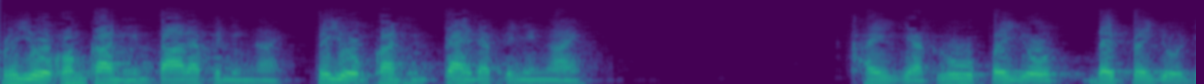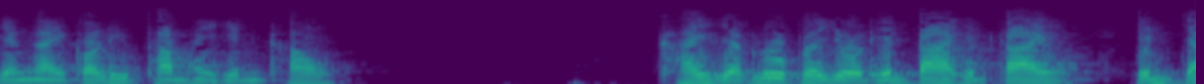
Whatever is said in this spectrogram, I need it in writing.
ประโยชน์ของการเห็นตาแล้วเป็นยังไง ประโยชน์การเห็นใจแล้วเป็นยังไง ใครอยากรู้ประโยชน์ได้ประโยชน์ยังไงก็รีบทำให้เห็นเข้า ใครอยากรู้ประโยชน์เห็นตาเห็นกายเห็นใจ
